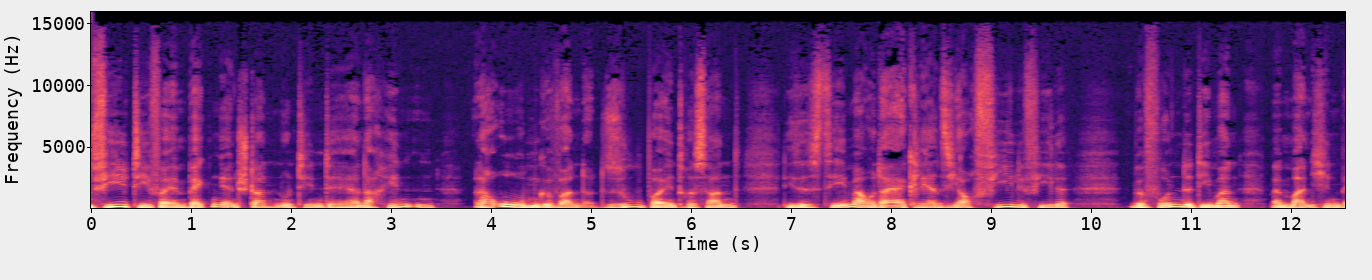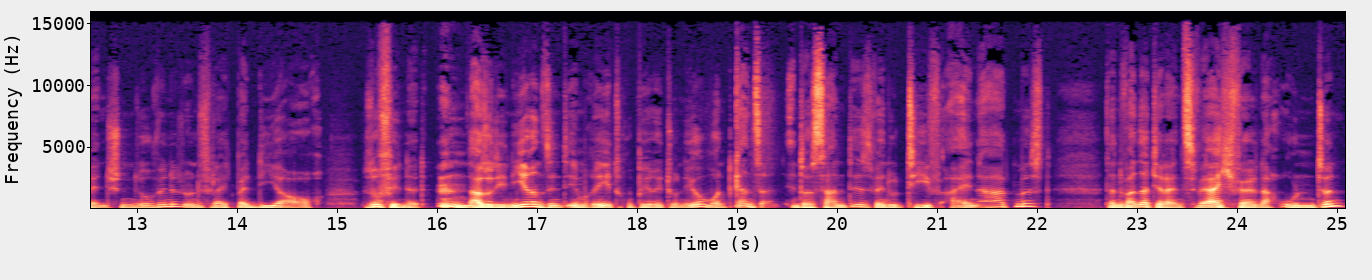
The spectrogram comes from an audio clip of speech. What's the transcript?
viel tiefer im Becken entstanden und hinterher nach hinten nach oben gewandert. Super interessant, dieses Thema. Und da erklären sich auch viele, viele Befunde, die man bei manchen Menschen so findet und vielleicht bei dir auch so findet. Also die Nieren sind im Retroperitoneum und ganz interessant ist, wenn du tief einatmest, dann wandert ja dein Zwerchfell nach unten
